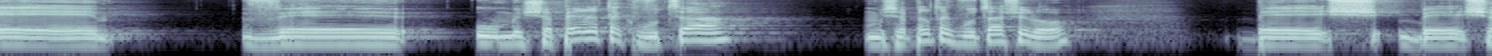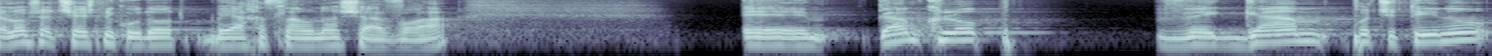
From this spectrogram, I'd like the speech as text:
אה, והוא משפר את הקבוצה, הוא משפר את הקבוצה שלו בשלוש עד שש נקודות ביחס לעונה שעברה. אה, גם קלופ וגם פוצ'טינו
